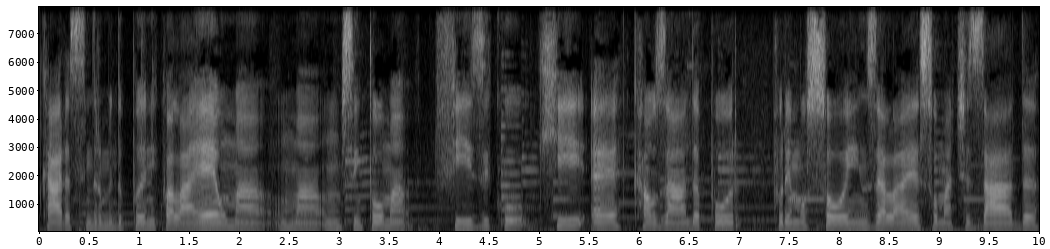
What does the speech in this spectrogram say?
cara, a síndrome do pânico ela é uma, uma, um sintoma físico que é causada por, por emoções, ela é somatizada.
